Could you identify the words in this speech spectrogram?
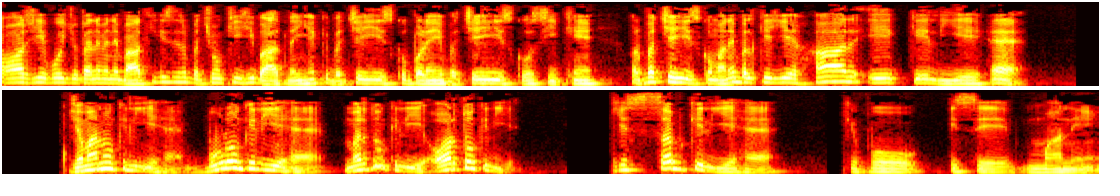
और ये वही जो पहले मैंने बात की कि सिर्फ़ बच्चों की ही बात नहीं है कि बच्चे ही इसको पढ़ें, बच्चे ही इसको सीखें, और बच्चे ही इसको माने, बल्कि ये हर एक के लिए है। जवानों के लिए है, बूढ़ों के लिए है, मर्दों के लिए, औरतों के लिए। ये सब के लिए है कि वो इससे माने,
